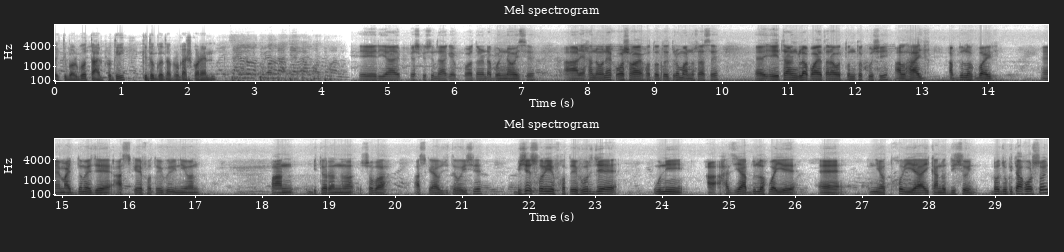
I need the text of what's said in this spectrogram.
ব্যক্তিবর্গ তার প্রতি কৃতজ্ঞতা প্রকাশ করেন। এই এরিয়ায় বেশ কিছুদিন আগে বড় বন্যা হয়েছে। আর এখানে অনেক অসহায় হতদরিদ্র মানুষ আছে। এই ত্রাণগুলো পায় তারা অত্যন্ত খুশি। আলহাজ আব্দুল হক ভাইয়ের মাধ্যমে যে আজকে ফতেহপুর ইউনিয়ন পান বিতরণ সভা আজকে আয়োজিত হয়েছে বিশেষ করে ফতেহপুর যে উনি হাজি আব্দুল হক ভাইয়ে নিয়ত করিয়া এই কাণ্ড দিছইন সহযোগিতা করছইন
